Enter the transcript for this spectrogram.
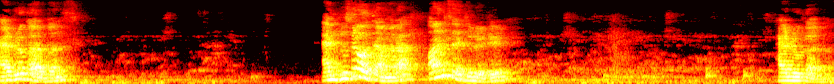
हाइड्रोकार्बन्स एंड दूसरा होता है हमारा अनसैचुरेटेड हाइड्रोकार्बन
